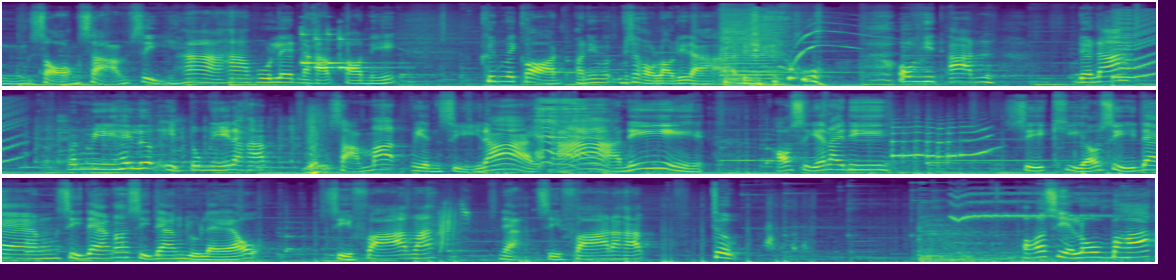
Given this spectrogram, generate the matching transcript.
1 2 3 4 5 5 ผู้เล่นนะครับ ตอนนี้ขึ้นไว้ก่อน อันนี้ไม่ใช่ของเราดินะอันนี้โอ้ผิดอัน เดี๋ยวนะ มันมีให้เลือกอิฐตรงนี้นะครับ สามารถเปลี่ยนสีได้ อ่า นี่ เอาสีอะไรดี สีเขียว สีแดง สีแดงก็สีแดงอยู่แล้ว สีฟ้ามะเนี่ย สีฟ้านะครับ จึบ อ๋อเสียโลบัก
